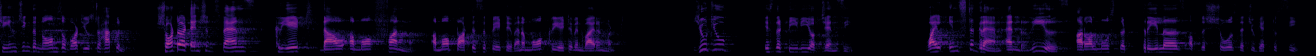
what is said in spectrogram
changing the norms of what used to happen. Shorter attention spans create now a more fun, a more participative, and a more creative environment. YouTube is the TV of Gen Z. While Instagram and Reels are almost the trailers of the shows that you get to see.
